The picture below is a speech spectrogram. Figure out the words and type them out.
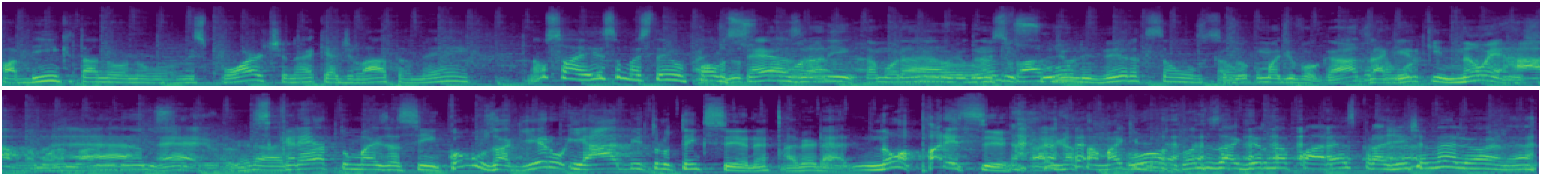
Fabinho, que tá no, no, no esporte, né? Que é de lá também. Não só isso, mas tem o Paulo Adilson tá César. morando em- tá morando no Rio o Grande do Sul. de Oliveira, que são... são Casou com uma advogada. Zagueiro tá que não errava. Tá morando lá no Rio Grande do Sul. É, verdade. discreto, mas assim, como zagueiro e árbitro tem que ser, né? É verdade. não aparecer. Aí já tá mais que Pô, quando o zagueiro não aparece, pra gente é melhor, né?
